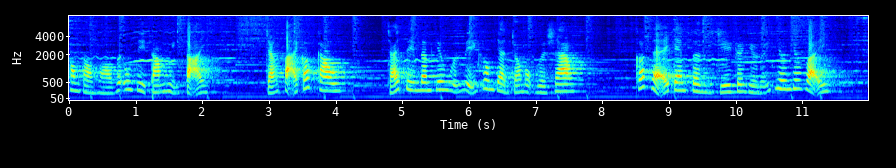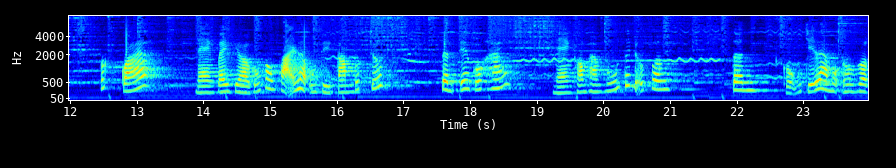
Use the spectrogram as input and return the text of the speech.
không tò mò với U Tì Tâm hiện tại. Chẳng phải có câu, Trái tim Lâm chân vĩnh viễn không dành cho một người sao? Có thể đem tình chia cho nhiều nữ nhân như vậy? Bất quá, Nàng bây giờ cũng không phải là ưu Tì Tâm lúc trước. Tình yêu của hắn, Nàng không ham muốn tới nửa phân Tình cũng chỉ là một đồ vật,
